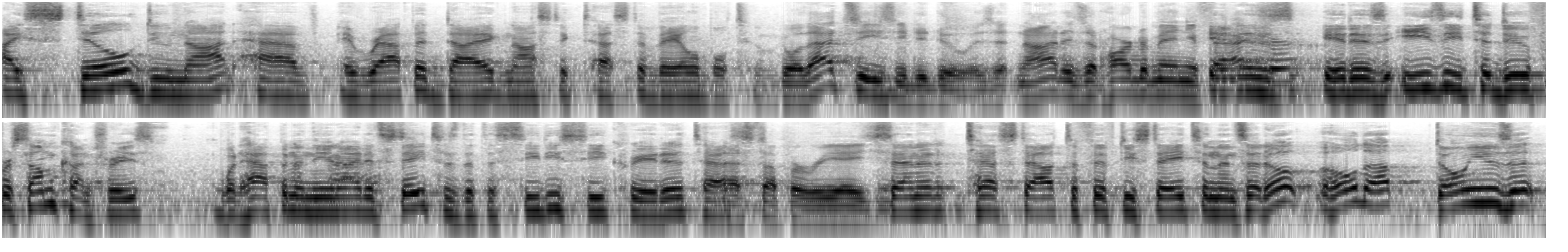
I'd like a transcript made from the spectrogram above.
I still do not have a rapid diagnostic test available to me. Well, that's easy to do, is it not? Is it hard to manufacture? is, it is easy to do for some countries. What happened in the United States is that the CDC created a test, Messed up a reagent. sent a test out to 50 states, and then said, "Oh, hold up, don't use it.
